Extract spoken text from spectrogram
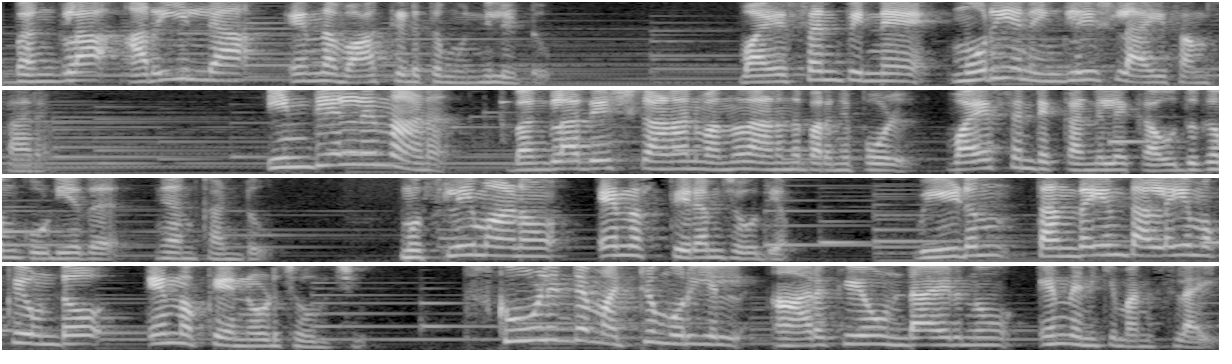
ബംഗ്ലാ അറിയില്ല എന്ന വാക്കെടുത്ത് മുന്നിലിട്ടു. വയസ്സൻ പിന്നെ മുറിയൻ ഇംഗ്ലീഷിലായി സംസാരം. ഇന്ത്യയിൽ നിന്നാണ് ബംഗ്ലാദേശ് കാണാൻ വന്നതാണെന്ന് പറഞ്ഞപ്പോൾ വയസ്സന്റെ കണ്ണിലെ കൗതുകം കൂടിയത് ഞാൻ കണ്ടു. മുസ്ലിമാണോ എന്ന സ്ഥിരം ചോദ്യം. വീടും തന്തയും തള്ളയും ഒക്കെ ഉണ്ടോ എന്നൊക്കെ എന്നോട് ചോദിച്ചു. സ്കൂളിന്റെ മറ്റു മുറിയിൽ ആരൊക്കെയോ ഉണ്ടായിരുന്നു എന്നെനിക്ക് മനസ്സിലായി.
